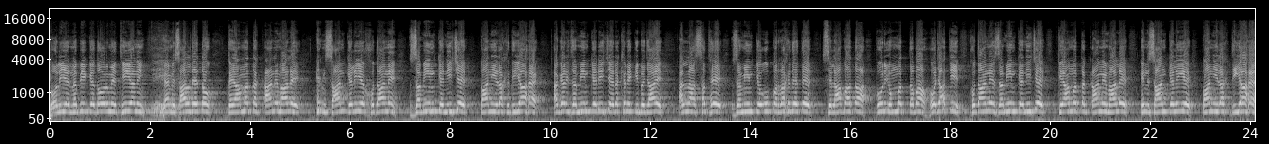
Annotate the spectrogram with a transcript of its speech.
बोलिए नबी के दौर में थी या नहीं? मैं मिसाल देता हूँ कयामत तक आने वाले इंसान के लिए खुदा ने ज़मीन के नीचे पानी रख दिया है। अगर ज़मीन के नीचे रखने की बजाय अल्लाह सतह ज़मीन के ऊपर रख देते सिलाब आता पूरी उम्मत तबाह हो जाती। खुदा ने ज़मीन के नीचे क़्यामत तक आने वाले इंसान के लिए पानी रख दिया है।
